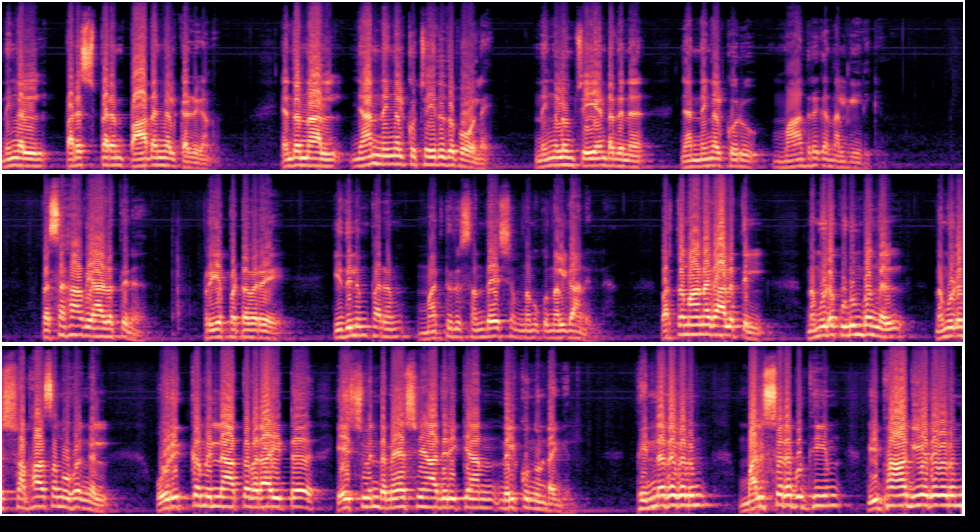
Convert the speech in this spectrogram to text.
നിങ്ങൾ പരസ്പരം പാദങ്ങൾ കഴുകണം. എന്തെന്നാൽ ഞാൻ നിങ്ങൾക്ക് ചെയ്തതുപോലെ നിങ്ങളും ചെയ്യേണ്ടതിന് ഞാൻ നിങ്ങൾക്കൊരു മാതൃക നൽകിയിരിക്കുന്നു. പെസഹ വ്യാഴത്തിന് പ്രിയപ്പെട്ടവരെ ഇതിലും പരം മറ്റൊരു സന്ദേശം നമുക്ക് നൽകാനില്ല. വർത്തമാനകാലത്തിൽ നമ്മുടെ കുടുംബങ്ങൾ നമ്മുടെ സഭാ സമൂഹങ്ങൾ ഒരുക്കമില്ലാത്തവരായിട്ട് യേശുവിന്റെ മേശയാചരിക്കാൻ നിൽക്കുന്നുണ്ടെങ്കിൽ ഭിന്നതകളും മത്സരബുദ്ധിയും വിഭാഗീയതകളും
